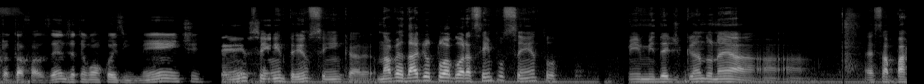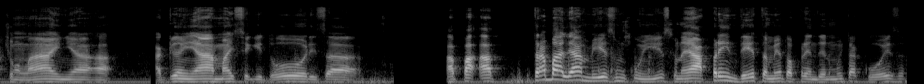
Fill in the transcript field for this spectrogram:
pra tá fazendo, já tem alguma coisa em mente. Tenho sim, tenho sim, cara. Na verdade, eu tô agora 100% me, me dedicando, né, a, a- essa parte online, a, a- ganhar mais seguidores, a, a, a trabalhar mesmo com isso, né, aprender também, tô aprendendo muita coisa.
